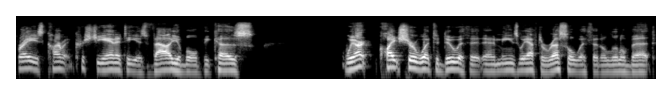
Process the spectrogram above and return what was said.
phrase karmic Christianity is valuable because we aren't quite sure what to do with it, and it means we have to wrestle with it a little bit.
